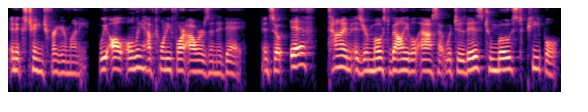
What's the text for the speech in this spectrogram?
in exchange for your money. We all only have 24 hours in a day. And so if time is your most valuable asset, which it is to most people,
